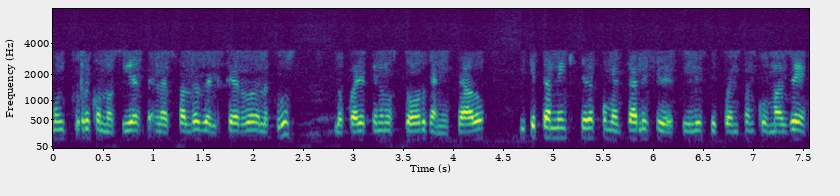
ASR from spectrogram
muy reconocidas en las faldas del Cerro de la Cruz, lo cual ya tenemos todo organizado y que también quisiera comentarles y decirles que cuentan con más de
